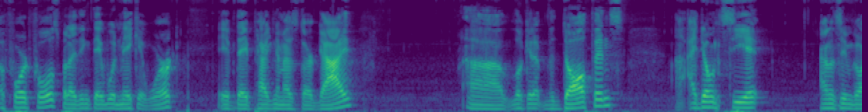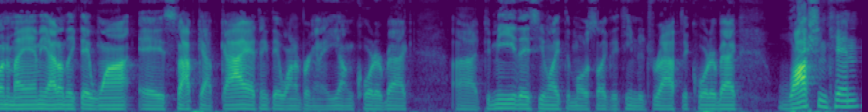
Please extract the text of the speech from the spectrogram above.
afford but I think they would make it work if they pegged him as their guy. Uh, looking at the Dolphins, I don't see it. I don't see him going to Miami. I don't think they want a stopgap guy. I think they want to bring in a young quarterback. Uh, to me, they seem like the most likely team to draft a quarterback. Washington,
